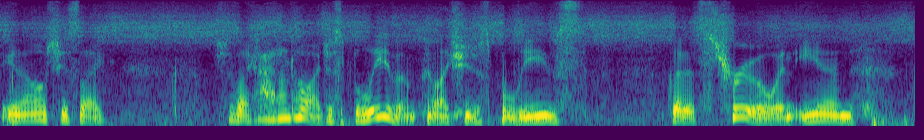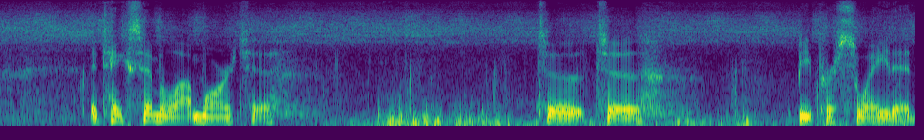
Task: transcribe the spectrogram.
You know, she's like, she's like, I don't know, I just believe him. Like she just believes that it's true. And Ian, it takes him a lot more to to to be persuaded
